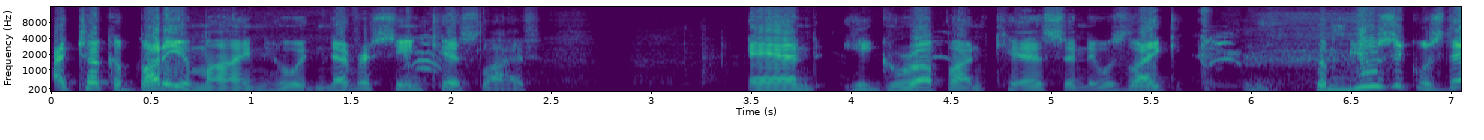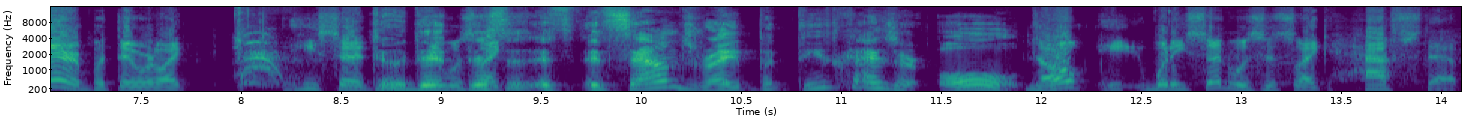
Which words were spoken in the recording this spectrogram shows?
I took a buddy of mine who had never seen Kiss live, and he grew up on Kiss, and it was like the music was there, but they were like, he said, Dude, it this, was this like, is, it's, it sounds right, but these guys are old. no, he, what he said was it's like half step.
